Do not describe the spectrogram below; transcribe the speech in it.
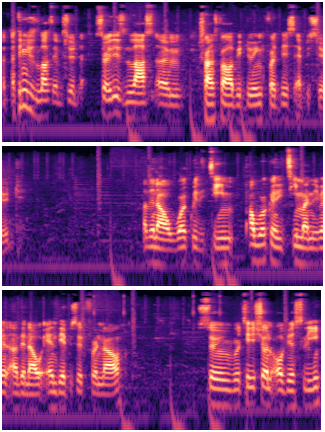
I think this last episode. Sorry, this last um, transfer I'll be doing for this episode and then I'll work with the team. I'll work on the team management and then I'll end the episode for now. So rotation, obviously,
